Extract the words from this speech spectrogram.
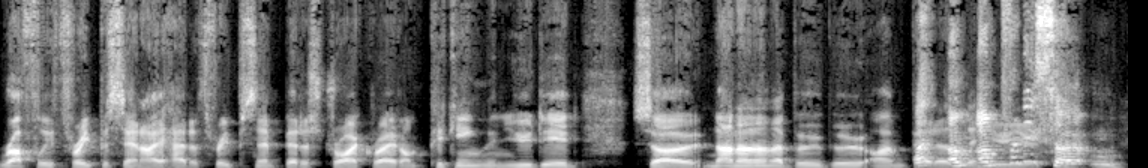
roughly 3%. I had a 3% better strike rate on picking than you did. So, no, no, no, no, boo boo. I'm better I'm, than I'm pretty certain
